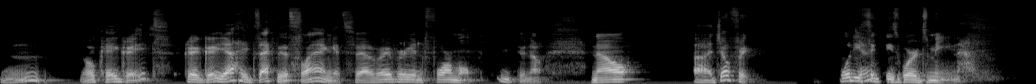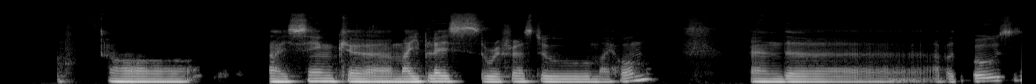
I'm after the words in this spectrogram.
Mm, okay, great, great, great. Yeah, exactly. The slang. It's uh, very, very informal. You know. Now, uh, Geoffrey, what do you Yeah. think these words mean? I think uh, my place refers to my home. And uh, about booze,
